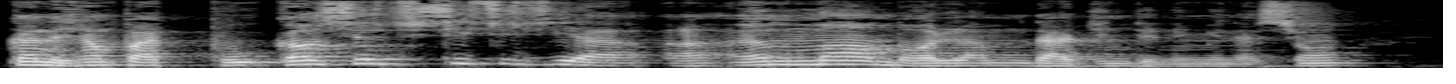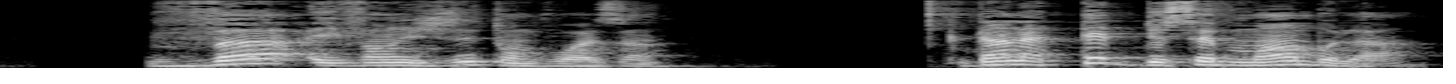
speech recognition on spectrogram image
Quand les gens partent pour... Quand si, si tu dis à, à un membre lambda d'une dénomination, va évangéliser ton voisin. Dans la tête de ce membre-là,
